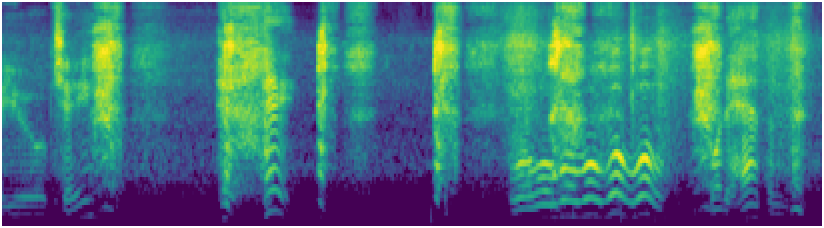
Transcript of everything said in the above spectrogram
you okay? Hey, hey! Whoa, whoa, whoa, whoa, whoa, whoa! What happened?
